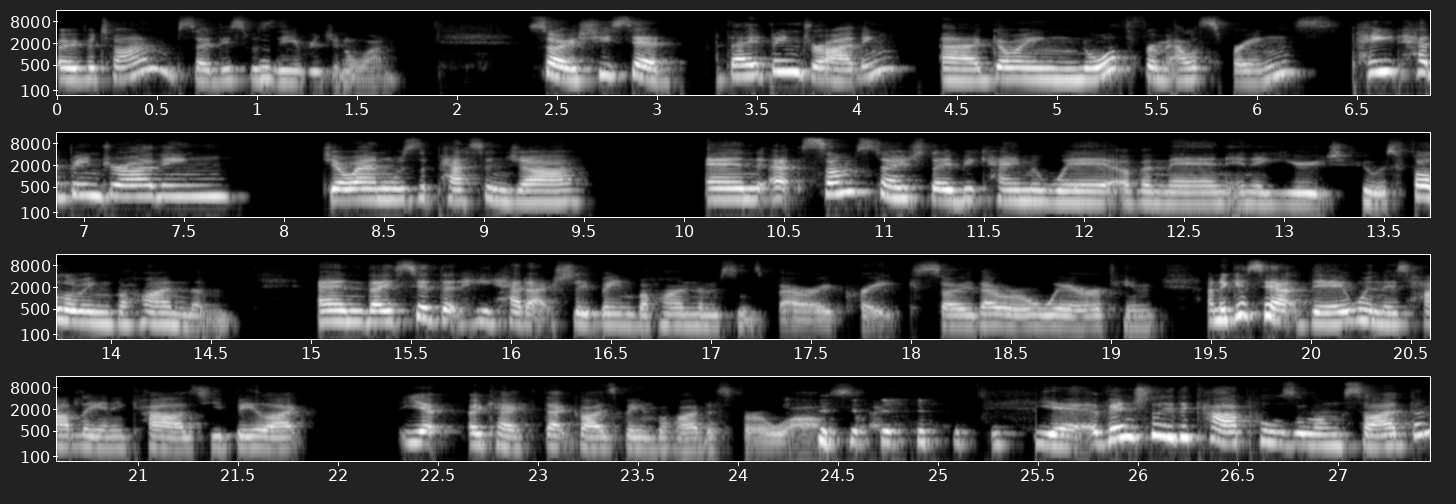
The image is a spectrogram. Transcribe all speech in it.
over time. So this was the original one. So she said they'd been driving, uh, going north from Alice Springs. Pete had been driving. Joanne was the passenger. And at some stage, they became aware of a man in a ute who was following behind them. And they said that he had actually been behind them since Barrow Creek. So they were aware of him. And I guess out there, when there's hardly any cars, you'd be like, yep, okay, that guy's been behind us for a while. So. yeah, eventually the car pulls alongside them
